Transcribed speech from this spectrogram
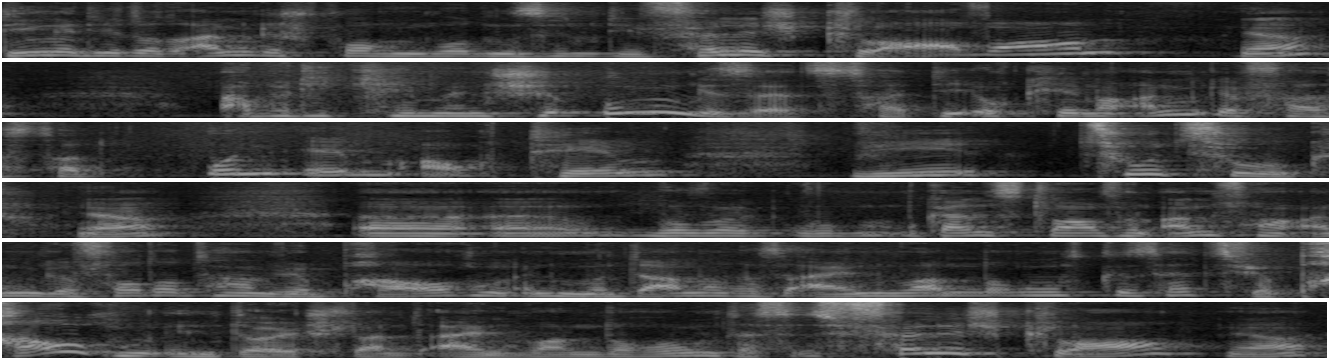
Dinge, die dort angesprochen worden sind, die völlig klar waren, ja? aber die kein Mensch umgesetzt hat, die auch keiner angefasst hat. Und eben auch Themen, wie Zuzug, ja, wo wir ganz klar von Anfang an gefordert haben, wir brauchen ein moderneres Einwanderungsgesetz. Wir brauchen in Deutschland Einwanderung, das ist völlig klar, ja,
